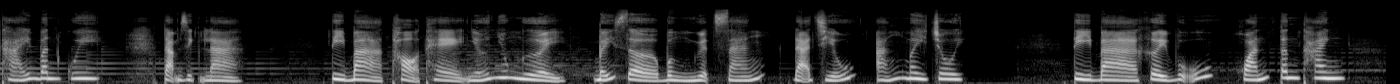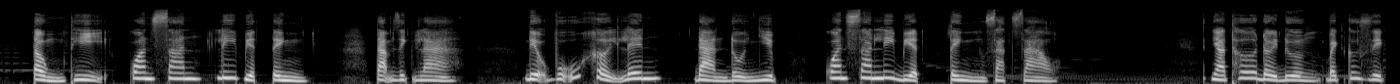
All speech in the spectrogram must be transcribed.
thái vân quy. Tạm dịch là Tỳ bà thỏ thẻ nhớ nhung người, bấy giờ bừng nguyệt sáng, đã chiếu áng mây trôi. Tỳ bà khởi vũ khoán tân thanh, tổng thị quan san ly biệt tình. Tạm dịch là điệu vũ khởi lên, đàn đổi nhịp, quan san ly biệt, tình giạt rào. Nhà thơ đời đường Bạch Cư Dịch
